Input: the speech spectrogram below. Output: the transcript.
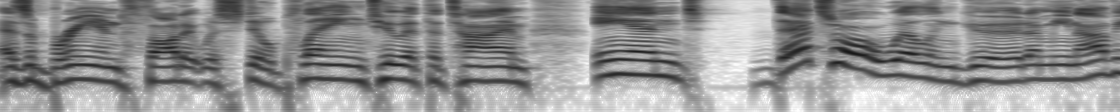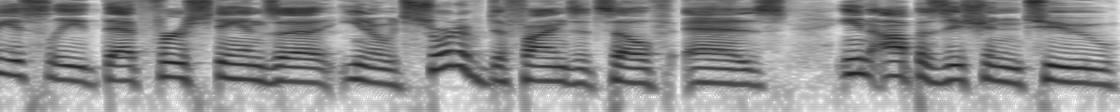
as a brand thought it was still playing to at the time, and that's all well and good. I mean, obviously, that first stanza, you know, it sort of defines itself as in opposition to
